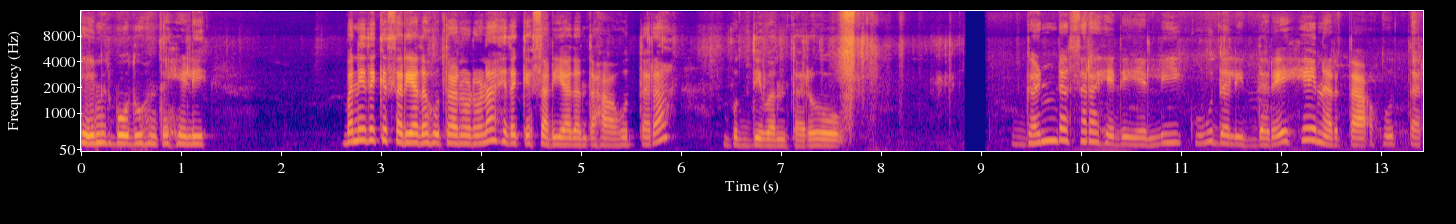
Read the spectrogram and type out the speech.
ಏನಿರ್ಬೋದು ಅಂತ ಹೇಳಿ. ಬನ್ನಿ, ಇದಕ್ಕೆ ಸರಿಯಾದ ಉತ್ತರ ನೋಡೋಣ. ಇದಕ್ಕೆ ಸರಿಯಾದಂತಹ ಉತ್ತರ, ಬುದ್ಧಿವಂತರು. ಗಂಡಸರ ಎದೆಯಲ್ಲಿ ಕೂದಲಿದ್ದರೆ ಏನರ್ಥ? ಉತ್ತರ,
